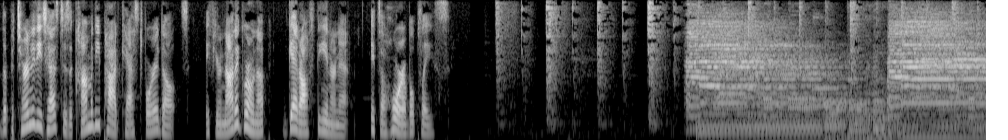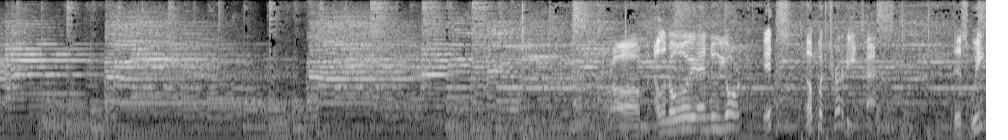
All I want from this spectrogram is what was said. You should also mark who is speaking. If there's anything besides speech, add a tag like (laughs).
Speaker 1: The Paternity Test is a comedy podcast for adults. If you're not a grown up, get off the internet. It's a horrible place.
Speaker 2: From Illinois and New York, it's the Paternity Test. This week,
